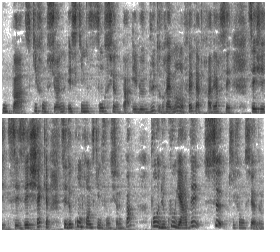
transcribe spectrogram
ou pas, ce qui fonctionne et ce qui ne fonctionne pas. Et le but vraiment en fait à travers ces, ces, échecs, c'est de comprendre ce qui ne fonctionne pas pour du coup garder ce qui fonctionne.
